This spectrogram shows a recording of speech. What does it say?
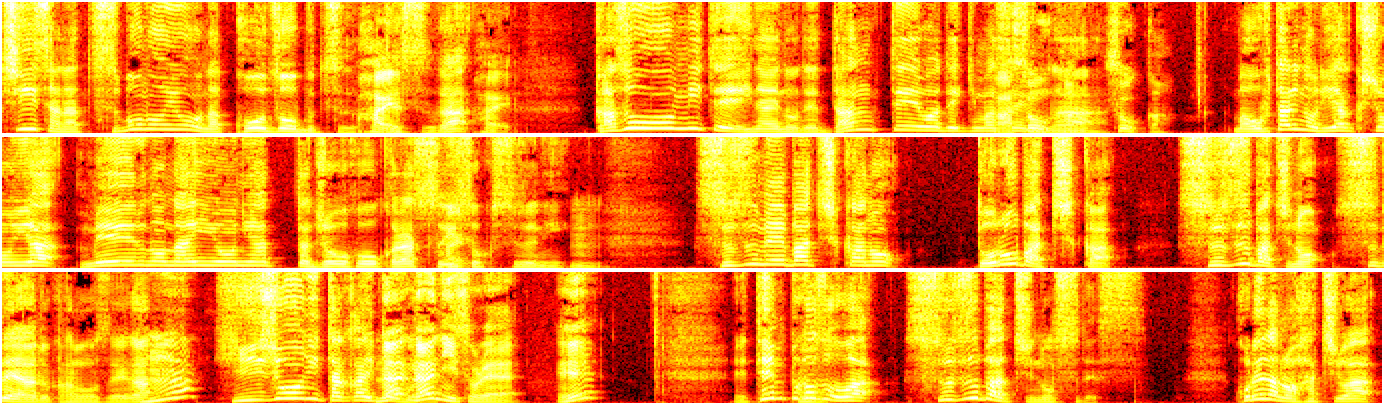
小さな壺のような構造物はいですが、はい。画像を見ていないので断定はできまあ、せんかが。、そうか。まあ、お二人のリアクションやメールの内容にあった情報から推測するに、うん。スズメバチ科の泥バチか、スズバチの巣である可能性がん？非常に高いと思な、います。何それ？え？え添付画像はスズバチの巣です。これらの蜂は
